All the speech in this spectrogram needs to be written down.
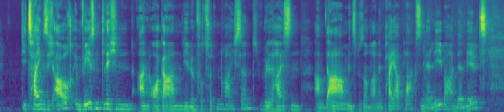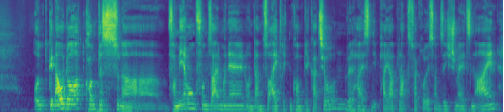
die zeigen sich auch im Wesentlichen an Organen, die lymphozytenreich sind. Will heißen am Darm, insbesondere an den Payaplax, in der Leber, an der Milz. Und genau dort kommt es zu einer Vermehrung von Salmonellen und dann zu eitrigen Komplikationen. Will heißen, die Payaplax vergrößern sich, schmelzen ein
